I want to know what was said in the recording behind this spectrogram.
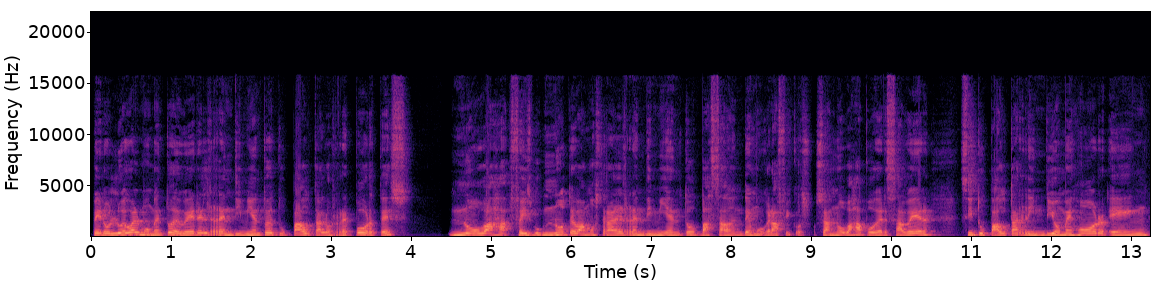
pero luego al momento de ver el rendimiento de tu pauta, los reportes, no vas Facebook no te va a mostrar el rendimiento basado en demográficos. O sea, no vas a poder saber si tu pauta rindió mejor en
